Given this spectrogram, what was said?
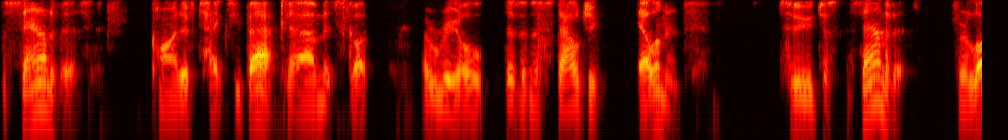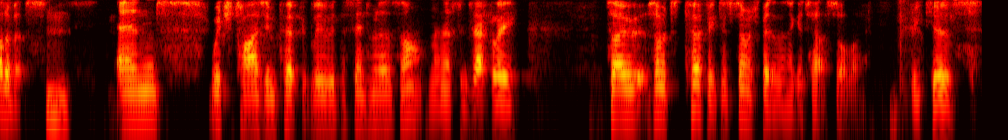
the sound of it kind of takes you back. Um, it's got a real there's a nostalgic element to just the sound of it for a lot of us, mm. and which ties in perfectly with the sentiment of the song. I mean, that's exactly so. So it's perfect. It's so much better than a guitar solo because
